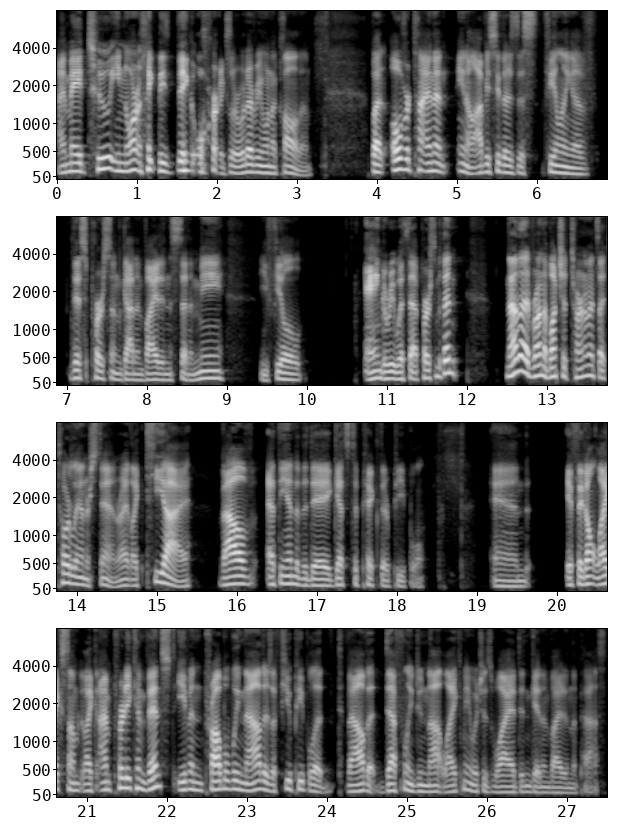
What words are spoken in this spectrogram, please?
I made two enormous, like these big orgs or whatever you want to call them. But over time, and then you know, obviously, there's this feeling of this person got invited instead of me. You feel angry with that person. But then, now that I've run a bunch of tournaments, I totally understand, right? Like Ti, Valve, at the end of the day, gets to pick their people, and if they don't like somebody, like I'm pretty convinced, even probably now, there's a few people at Valve that definitely do not like me, which is why I didn't get invited in the past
